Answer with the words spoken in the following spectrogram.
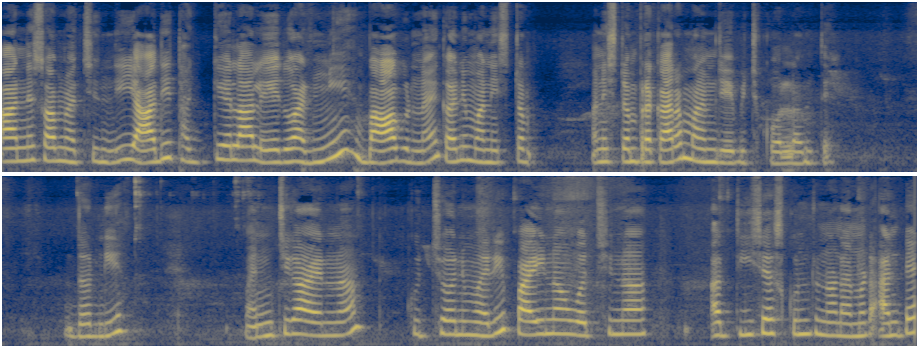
ఆంజనేయ స్వామి నచ్చింది. అది తగ్గేలా లేదు. అన్నీ బాగున్నాయి. కానీ మన ఇష్టం మన ఇష్టం ప్రకారం మనం చేయించుకోవాలి అంతే దండి మంచిగా ఆయన కూర్చొని మరి పైన వచ్చిన అది తీసేసుకుంటున్నాడు అనమాట అంటే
